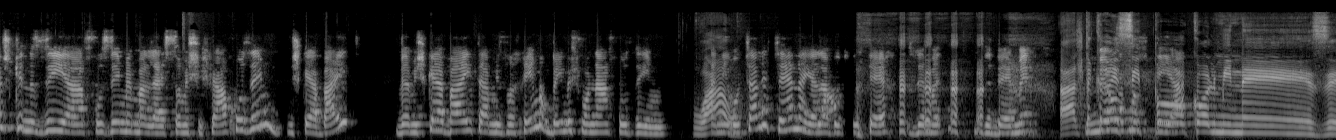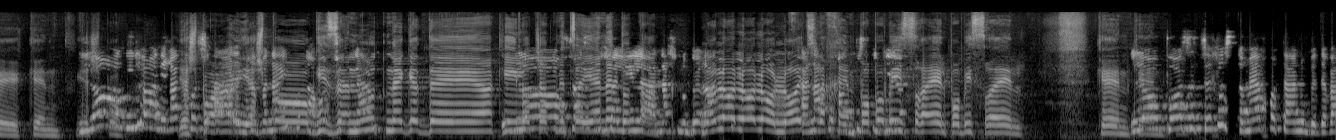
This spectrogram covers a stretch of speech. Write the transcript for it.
אשכנזי האחוזים הם על 26 אחוזים, משקי הבית, ומשקי הבית המזרחיים 48 אחוזים. וואו. אני רוצה לציין, איילה, ברשותך, זה, זה באמת אל תקריסי. פה כל מיני... זה, כן. יש לא, פה- אני לא, אני רק יש פה, יש פה להראות גזענות נגד אה, הקהילות לא, שאת מציינת אותן. לא, לא, לא, לא, לא אצלכם, פה, פה בישראל, פה בישראל. כן, כן. לא, פה זה צריך לשמח אותנו בדבר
